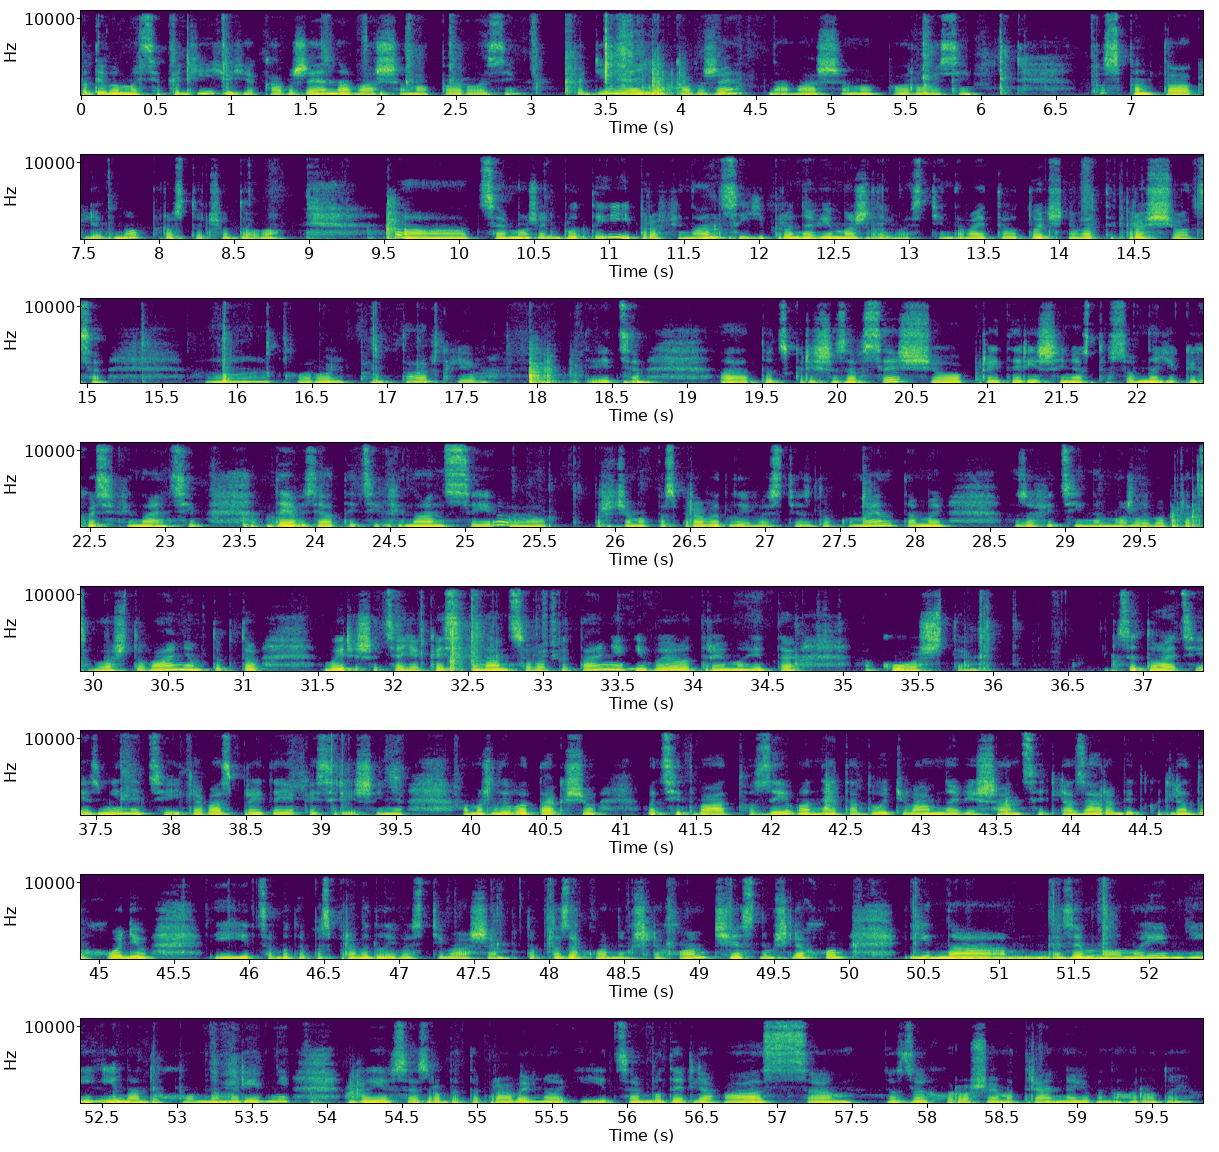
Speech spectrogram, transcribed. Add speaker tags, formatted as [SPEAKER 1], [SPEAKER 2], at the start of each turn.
[SPEAKER 1] подивимося подію, яка вже на вашому порозі. Подія, яка вже на вашому порозі. Туз пентаклів, ну просто чудово. Це можуть бути і про фінанси, і про нові можливості. Давайте уточнювати, про що це. Король пентаклів. Дивіться, тут, скоріше за все, що прийде рішення стосовно якихось фінансів, де взяти ці фінанси, причому по справедливості з документами, з офіційним, можливо, працевлаштуванням. Тобто вирішиться якесь фінансове питання, і ви отримаєте кошти. Ситуація зміниться і для вас прийде якесь рішення. А можливо так, що оці два тузи вони дадуть вам нові шанси для заробітку, для доходів, і це буде по справедливості ваше. Тобто законним шляхом, чесним шляхом, і на земному рівні, і на духовному рівні ви все зробите правильно, і це буде для вас ем, з хорошою матеріальною винагородою.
